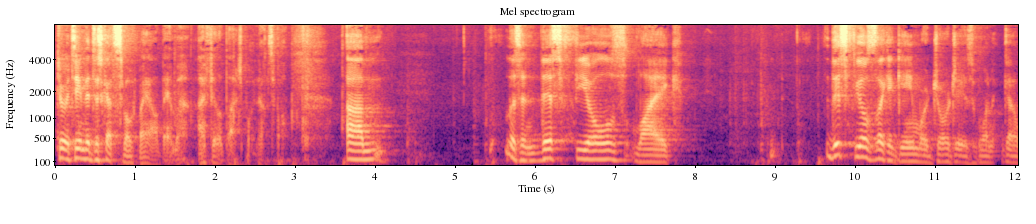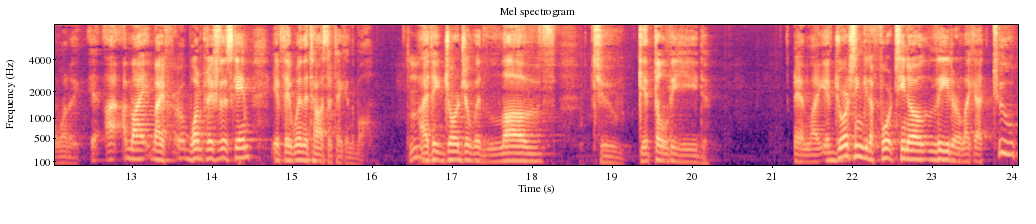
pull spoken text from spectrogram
to a team that just got smoked by Alabama. I feel obliged to point out as well. Um, listen, this feels like this feels like a game where Georgia is one, gonna want to. I, my my one prediction for this game: if they win the toss, they're taking the ball. Hmm. I think Georgia would love to get the lead. And like if Georgia can get a 14-0 lead or like a two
